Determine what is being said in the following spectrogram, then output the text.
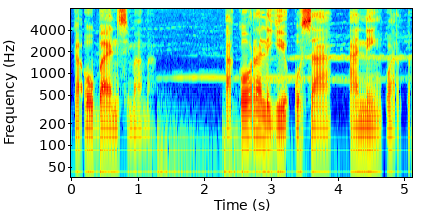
kauban si Mama. Ako raligi usa aning kwarto.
